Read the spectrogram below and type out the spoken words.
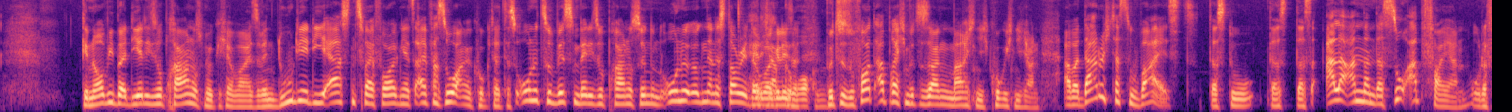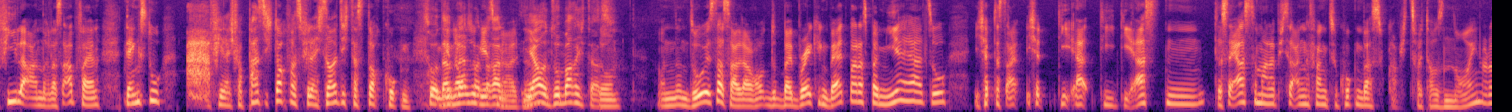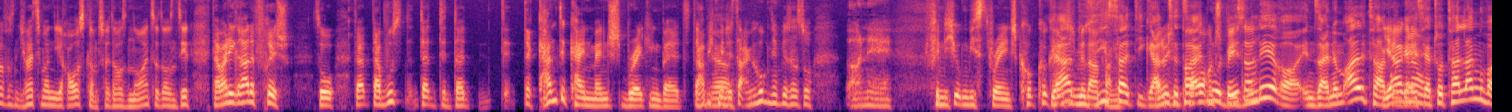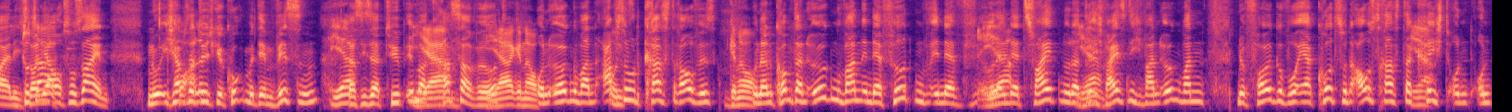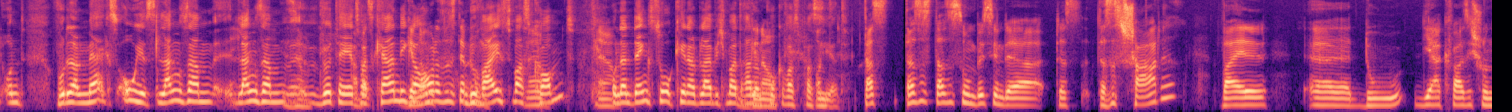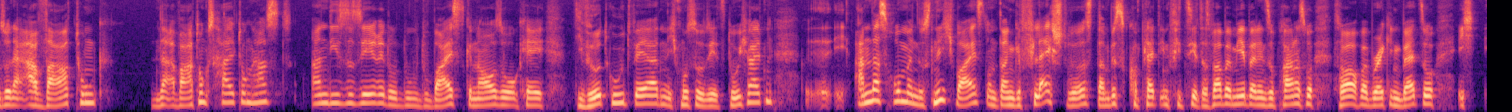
Genau wie bei dir die Sopranos möglicherweise. Wenn du dir die ersten zwei Folgen jetzt einfach so angeguckt hättest, ohne zu wissen, wer die Sopranos sind und ohne irgendeine Story Hätte darüber gelesen, würdest du sofort abbrechen, würdest du sagen, mache ich nicht, gucke ich nicht an. Aber dadurch, dass du weißt, dass du, dass, dass alle anderen das so abfeiern oder viele andere das abfeiern, denkst du, ah, vielleicht verpasse ich doch was, vielleicht sollte ich das doch gucken. So, und dann bleibt man geht's dran. mir halt, ne? Ja, und so mache ich das. So. Und, und so ist das halt auch. Bei Breaking Bad war das bei mir halt so. Ich habe das, ich hab die, die, die ersten, das erste Mal habe ich so angefangen zu gucken, was, glaube ich, 2009 oder was? Ich weiß nicht, wann die rauskam, 2009, 2010. Da war die gerade frisch. So, da, da wusste, da, da, da, kannte kein Mensch Breaking Bad. Da habe ich Ja. mir das angeguckt und habe gesagt so, oh nee, finde ich irgendwie strange. Guck, guck, Ja, du siehst anfangen. halt die ganze Zeit Wochen nur diesen Lehrer in seinem Alltag. Ja, und der genau. ist ja total langweilig. Soll Total. ja auch so sein. Nur ich habe es natürlich geguckt mit dem Wissen, Ja. dass dieser Typ immer Ja. krasser wird Ja, genau. und irgendwann absolut krass drauf ist. Genau. Und dann kommt dann irgendwann in der vierten, in der, oder in der zweiten oder ich weiß nicht wann, irgendwann eine Folge, wo er kurz so einen Ausraster kriegt und, und, und wo du dann merkst, oh, jetzt langsam, langsam äh, wird er jetzt Aber was kerniger genau das ist der und du Punkt. weißt, was Ja. kommt. Ja. Und dann denkst du, okay, dann bleibe ich mal dran und gucke, was passiert. Genau. Und das, das, ist, das ist so ein bisschen der, das, das ist schade, weil äh, du ja quasi schon so eine Erwartung, eine Erwartungshaltung hast an diese Serie. Du, du, du weißt genauso, okay, die wird gut werden, ich muss so jetzt durchhalten. Äh, andersrum, wenn du es nicht weißt und dann geflasht wirst, dann bist du komplett infiziert. Das war bei mir bei den Sopranos so, das war auch bei Breaking Bad so. Ich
